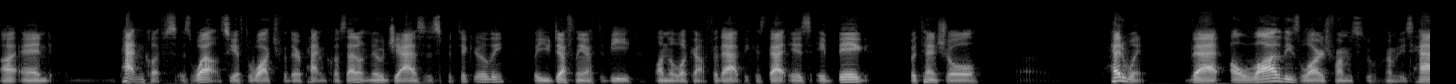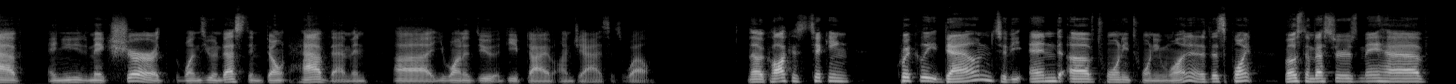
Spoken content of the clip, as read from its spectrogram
uh, and patent cliffs as well. So you have to watch for their patent cliffs. I don't know Jazz's particularly, but you definitely have to be on the lookout for that because that is a big potential uh, headwind that a lot of these large pharmaceutical companies have, and you need to make sure the ones you invest in don't have them. And uh, you want to do a deep dive on Jazz as well. Now, the clock is ticking quickly down to the end of 2021. And at this point, most investors may have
